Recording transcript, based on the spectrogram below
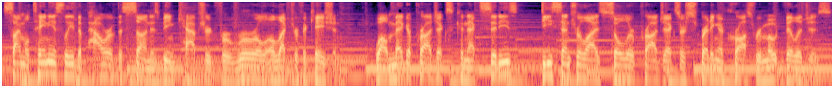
Simultaneously, the power of the sun is being captured for rural electrification. While mega projects connect cities, decentralized solar projects are spreading across remote villages.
